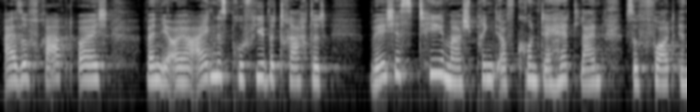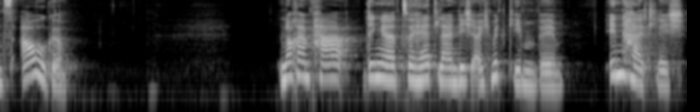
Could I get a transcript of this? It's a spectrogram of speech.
Also fragt euch, wenn ihr euer eigenes Profil betrachtet, welches Thema springt aufgrund der Headline sofort ins Auge? Noch ein paar Dinge zur Headline, die ich euch mitgeben will. Inhaltlich.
